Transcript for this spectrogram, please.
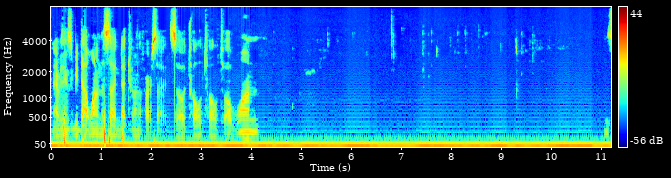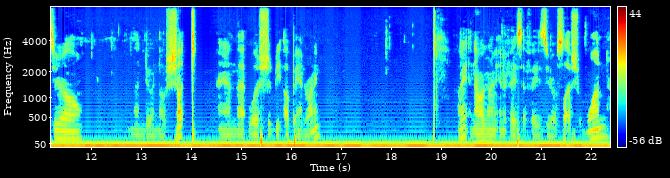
and everything's going to be dot 1 on this side and dot 2 on the far side. So 12, 12, 12, 1. Zero, and then do a no shut, and that was should be up and running. Alright, and now we're going to interface FA0 slash 1.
